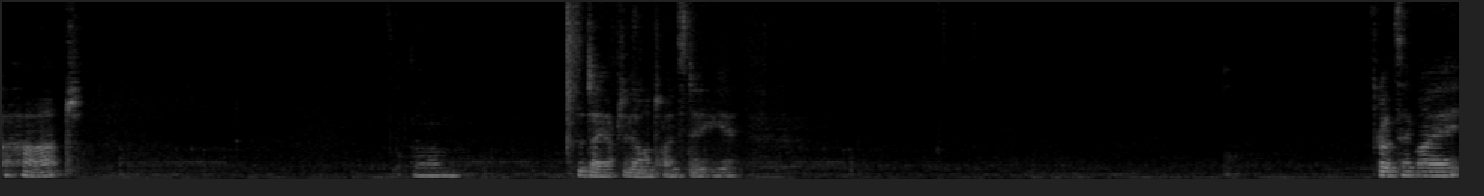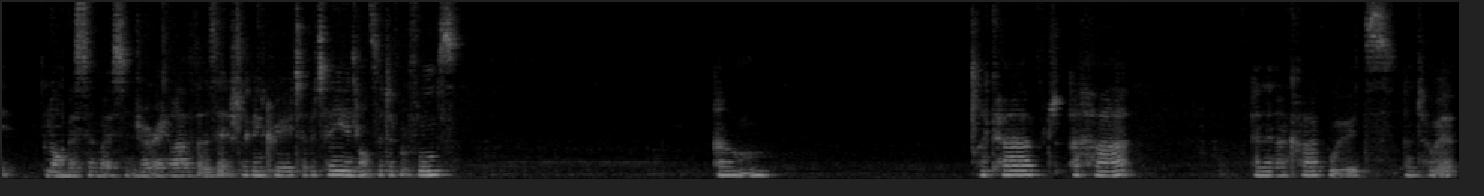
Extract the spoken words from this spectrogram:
a heart. Um, it's the day after Valentine's Day here. I'd say my longest and most enduring love has actually been creativity in lots of different forms. Um, I carved a heart and then I carve words into it.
